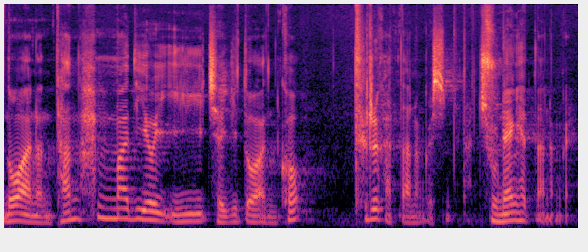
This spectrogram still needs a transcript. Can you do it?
노아는 단 한마디의 이 제기도 않고 들어갔다는 것입니다. 준행했다는 거예요.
